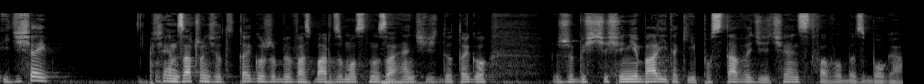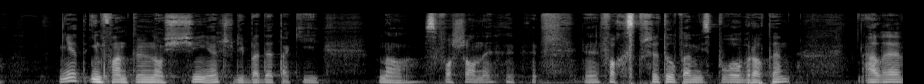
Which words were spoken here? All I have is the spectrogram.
I dzisiaj chciałem zacząć od tego, żeby was bardzo mocno zachęcić do tego, żebyście się nie bali takiej postawy dzieciństwa wobec Boga. Nie infantylności, nie? czyli będę taki no, sfoszony, foch z przytupem i z półobrotem, ale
